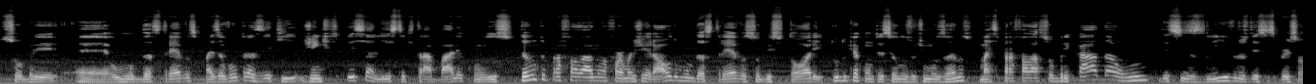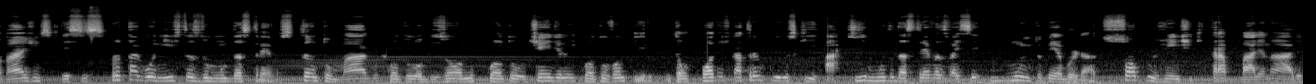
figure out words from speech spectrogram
sobre é, o mundo das trevas, mas eu vou trazer aqui gente especialista que trabalha com isso, tanto para falar de uma forma geral do mundo das trevas, sobre história e tudo que aconteceu nos últimos anos, mas para falar sobre cada um desses livros, desses personagens, desses protagonistas do mundo das trevas, tanto o mago, quanto o lobisomem, quanto o changeling, quanto o vampiro. Então podem ficar tranquilos que aqui Mundo das Trevas vai ser muito bem abordado, só por gente que trabalha na área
